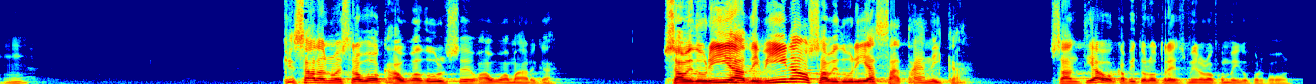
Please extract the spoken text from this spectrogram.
¿Mm? ¿Qué sale de nuestra boca? ¿Agua dulce o agua amarga? ¿Sabiduría divina o sabiduría satánica? Santiago capítulo 3, míralo conmigo por favor.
